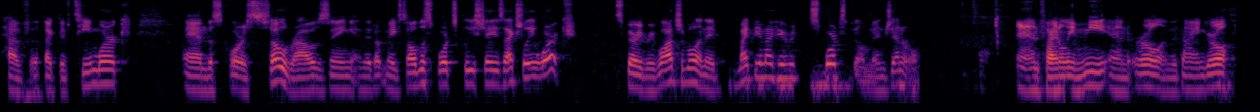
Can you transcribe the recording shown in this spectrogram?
have effective teamwork. And the score is so rousing, and it makes all the sports cliches actually work. It's very rewatchable, and it might be my favorite sports film in general. And finally, me and Earl and the Dying Girl.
